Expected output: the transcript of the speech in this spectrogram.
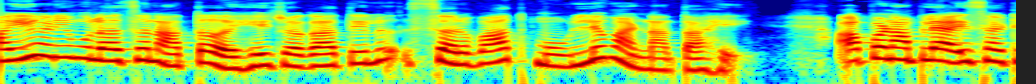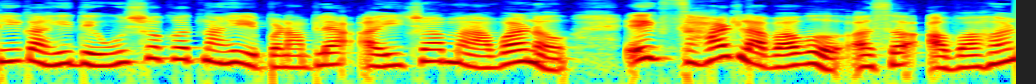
आई आणि मुलाचं नातं हे जगातील सर्वात मौल्यवान नातं आहे. आपण आपल्या आईसाठी काही देऊ शकत नाही पण आपल्या आईच्या नावानं एक झाड लावावं असं आवाहन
